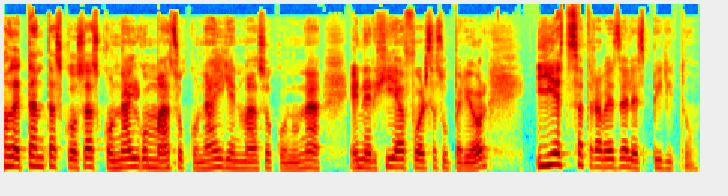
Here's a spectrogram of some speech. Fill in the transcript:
o de tantas cosas con algo más o con alguien más o con una energía, fuerza superior y es a través del espíritu.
